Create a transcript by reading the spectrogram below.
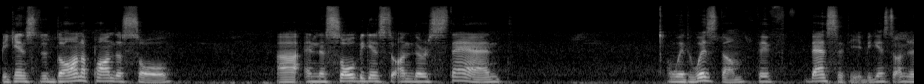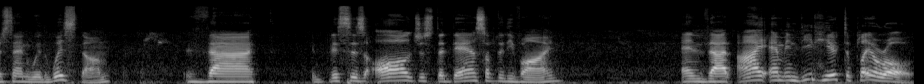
begins to dawn upon the soul, uh, and the soul begins to understand with wisdom, fifth density, begins to understand with wisdom that this is all just the dance of the divine and that I am indeed here to play a role.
